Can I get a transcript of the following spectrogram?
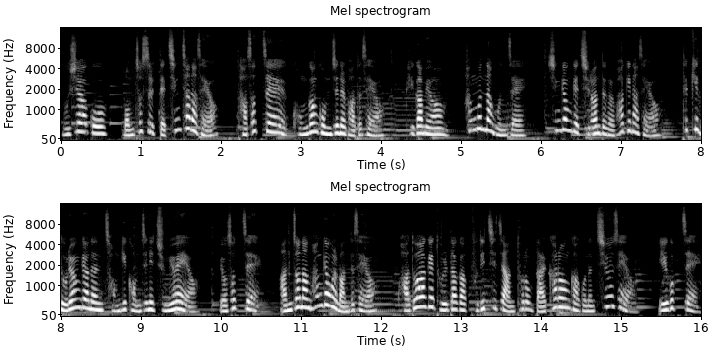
무시하고 멈췄을 때 칭찬하세요. 다섯째, 건강검진을 받으세요. 귀감염, 항문낭 문제, 신경계 질환 등을 확인하세요. 특히 노령견은 정기 검진이 중요해요. 여섯째, 안전한 환경을 만드세요. 과도하게 돌다가 부딪히지 않도록 날카로운 가구는 치우세요. 일곱째,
